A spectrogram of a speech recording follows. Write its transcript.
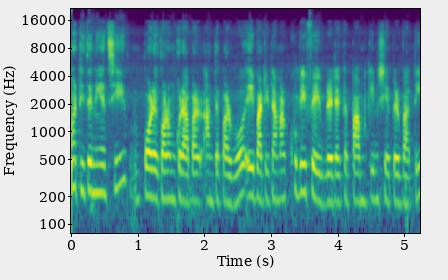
বাটিতে নিয়েছি, পরে গরম করে আবার আনতে পারব। এই বাটিটা আমার খুবই ফেভারিট একটা পামকিন শেপের বাটি।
